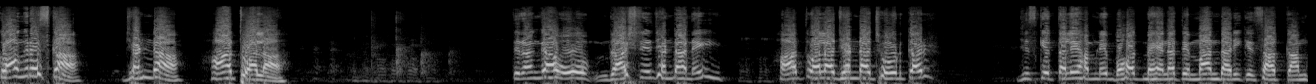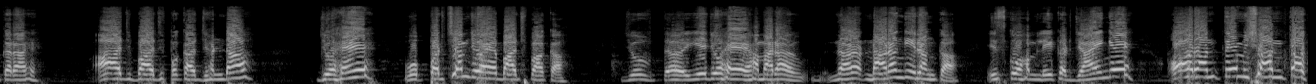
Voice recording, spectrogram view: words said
कांग्रेस का झंडा हाथ वाला। तिरंगा वो राष्ट्रीय झंडा नहीं, हाथ वाला झंडा छोड़कर जिसके तले हमने बहुत मेहनत ईमानदारी के साथ काम करा है। आज भाजपा का झंडा जो है, वो परचम जो है भाजपा का। जो ये जो है हमारा नारंगी रंग का, इसको हम लेकर जाएँगे और अंतिम शान तक,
